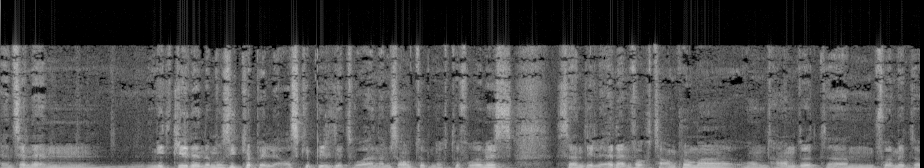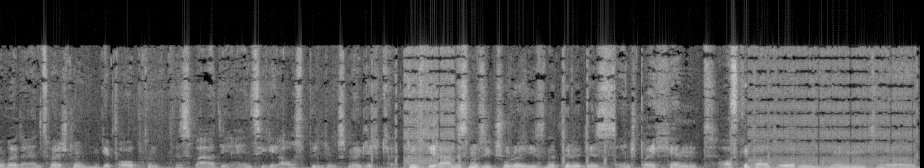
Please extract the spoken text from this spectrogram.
einzelnen Mitglieder in der Musikkapelle ausgebildet waren am Sonntag nach der Vormess sind die Leute einfach zusammengekommen und haben dort am Vormittag halt ein, zwei Stunden geprobt und das war die einzige Ausbildungsmöglichkeit. Durch die Landesmusikschule ist natürlich das entsprechend aufgebaut worden und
